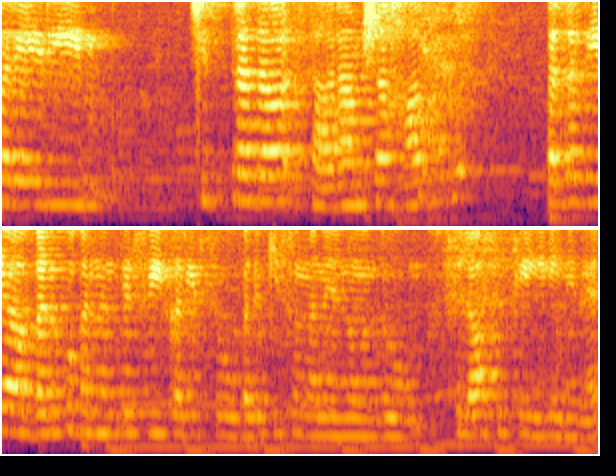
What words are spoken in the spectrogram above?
ಬರೆಯಿರಿ ಚಿತ್ರದ ಸಾರಾಂಶ ಹಾಗೂ ಪಲ್ಲವಿಯ ಬದುಕು ಬಂದಂತೆ ಸ್ವೀಕರಿಸು ಬದುಕಿಸು ಮನೆ ಅನ್ನೋ ಒಂದು ಫಿಲಾಸಫಿ ಏನಿದೆ.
